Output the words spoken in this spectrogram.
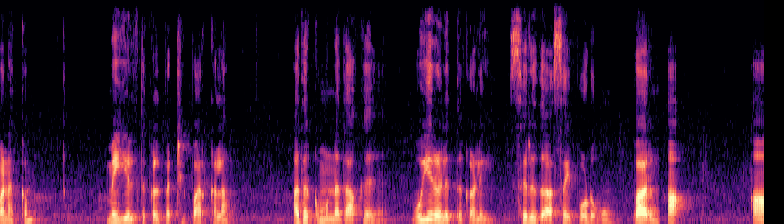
வணக்கம். மெய்யெழுத்துக்கள் பற்றி பார்க்கலாம். அதற்கு முன்னதாக உயிரெழுத்துக்களை சிறிது அசை போடுவோம். பாருங்க. அ ஆ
